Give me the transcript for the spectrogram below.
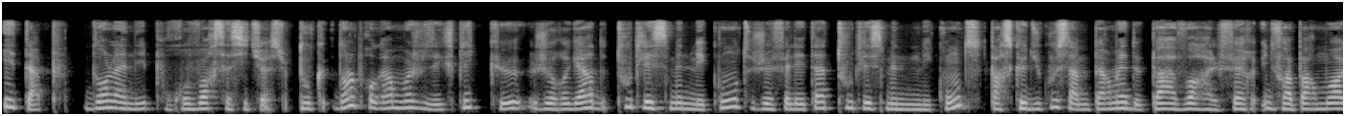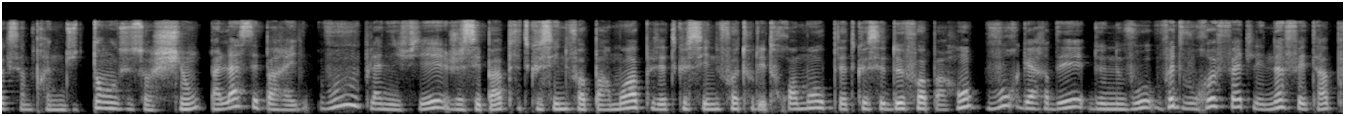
étape dans l'année pour revoir sa situation. Donc dans le programme, moi je vous explique que je regarde toutes les semaines mes comptes, je fais l'état toutes les semaines de mes comptes parce que du coup ça me permet de pas avoir à le faire une fois par mois, que ça me prenne du temps, que ce soit chiant. Bah là c'est pareil, vous vous planifiez, je sais pas, peut-être que c'est une fois par mois, peut-être que c'est une fois tous les trois mois ou peut-être que c'est deux fois par an. Vous regardez de nouveau, en fait vous refaites les neuf étapes,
